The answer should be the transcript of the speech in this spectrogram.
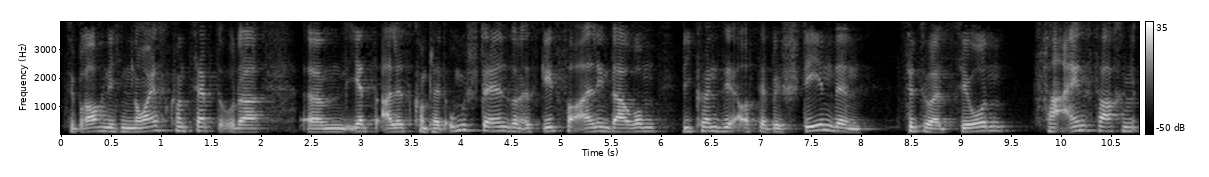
Sie brauchen nicht ein neues Konzept oder ähm, jetzt alles komplett umstellen, sondern es geht vor allen Dingen darum, wie können Sie aus der bestehenden Situation vereinfachen,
